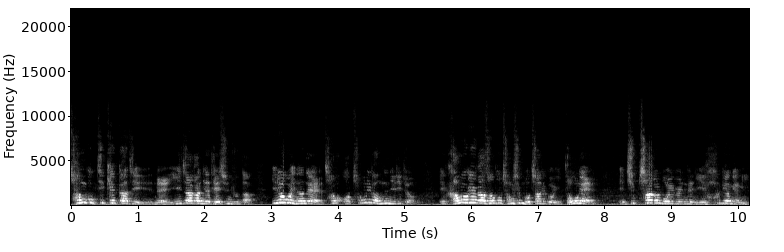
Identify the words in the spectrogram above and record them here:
천국 티켓까지 네, 이자가 이제 대신 준다 이러고 있는데 참 어, 처리가 없는 일이죠. 이 감옥에 가서도 정신 못 차리고 이 돈에 이 집착을 보이고 있는 이 허경영이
